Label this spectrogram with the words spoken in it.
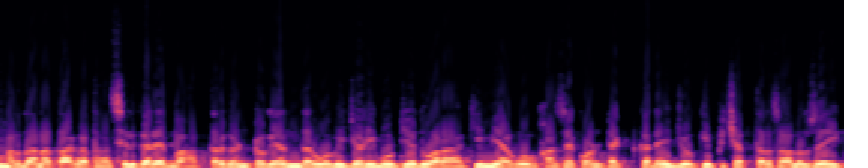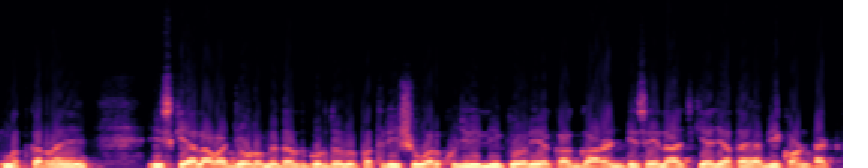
मर्दाना ताकत हासिल करें, बहत्तर घंटों के अंदर वो भी जड़ी बूटियों द्वारा हकीम याकूब खां से कांटेक्ट करें, जो कि पिछहत्तर सालों से हिकमत कर रहे हैं। इसके अलावा जोड़ों में दर्द, गुर्दों में पथरी, शुगर, खुजली लिक्योरिया का गारंटी से इलाज किया जाता है। अभी कॉन्टैक्ट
